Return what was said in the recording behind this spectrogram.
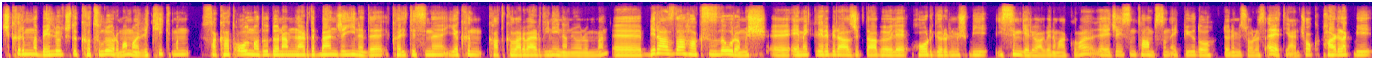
çıkarımına belli ölçüde katılıyorum ama Rick Hickman sakat olmadığı dönemlerde bence yine de kalitesine yakın katkılar verdiğine inanıyorum ben. Ee, biraz daha haksızlığa uğramış, e, emekleri birazcık daha böyle hor görülmüş bir isim geliyor benim aklıma. Ee, Jason Thompson, Ekpe Udoh dönemi sonrası. Evet yani çok parlak bir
